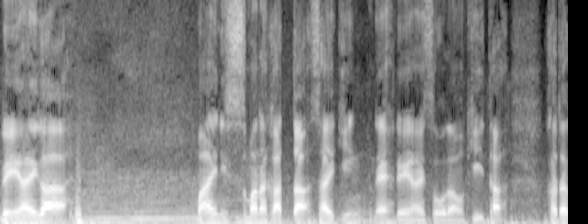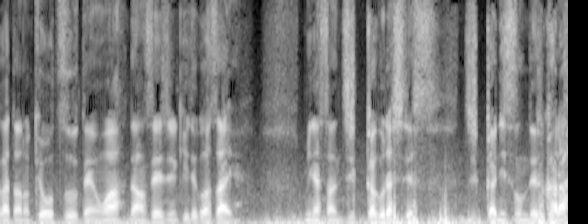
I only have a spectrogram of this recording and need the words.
恋愛が前に進まなかった最近ね恋愛相談を聞いた方々の共通点は男性陣に聞いてください。皆さん実家暮らしです。実家に住んでるから。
